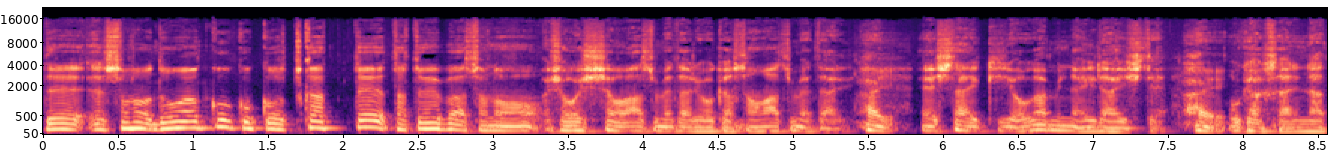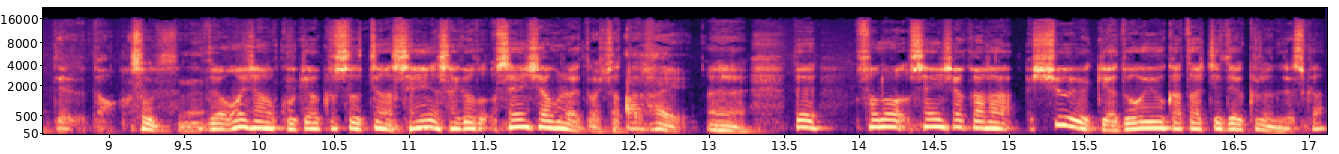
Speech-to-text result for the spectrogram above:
でその動画広告を使って例えばその消費者を集めたりお客さんを集めたり、はい、したい企業がみんな依頼して、お客さんになっていると。そうですね。で御社の顧客数っていうのは千先ほど1000社ぐらいとおっしゃったんですはい、ええ、でその1000社から収益はどういう形で来るんですか？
